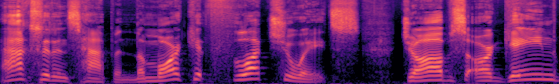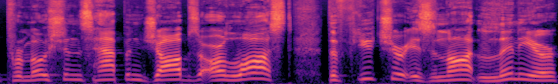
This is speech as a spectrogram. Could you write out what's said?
Accidents happen. The market fluctuates. Jobs are gained, promotions happen, jobs are lost. The future is not linear.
